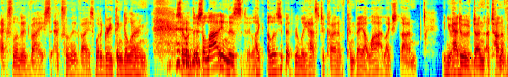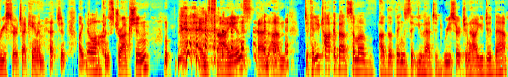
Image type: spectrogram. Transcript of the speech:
excellent advice. Excellent advice. What a great thing to learn. So there's a lot in this. Like Elizabeth really has to kind of convey a lot. Like, um, and you had to have done a ton of research. I can't imagine like Oh. construction and science. And um, can you talk about some of uh, the things that you had to research and how you did that?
